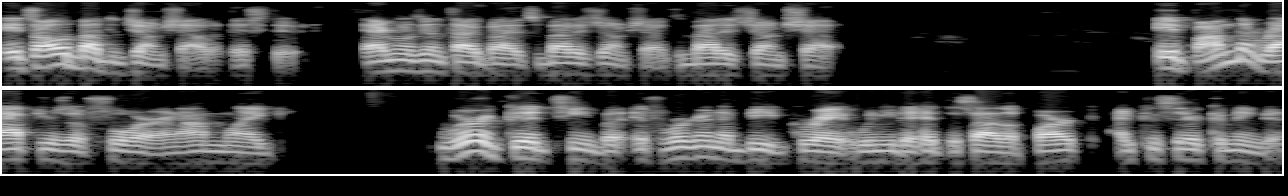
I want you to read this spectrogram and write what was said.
It's all about the jump shot with this dude. Everyone's gonna talk about it. It's about his jump shot. It's about his jump shot. If I'm the Raptors of four and I'm like, we're a good team, but if we're gonna be great, we need to hit this out of the park. I'd consider Kuminga.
